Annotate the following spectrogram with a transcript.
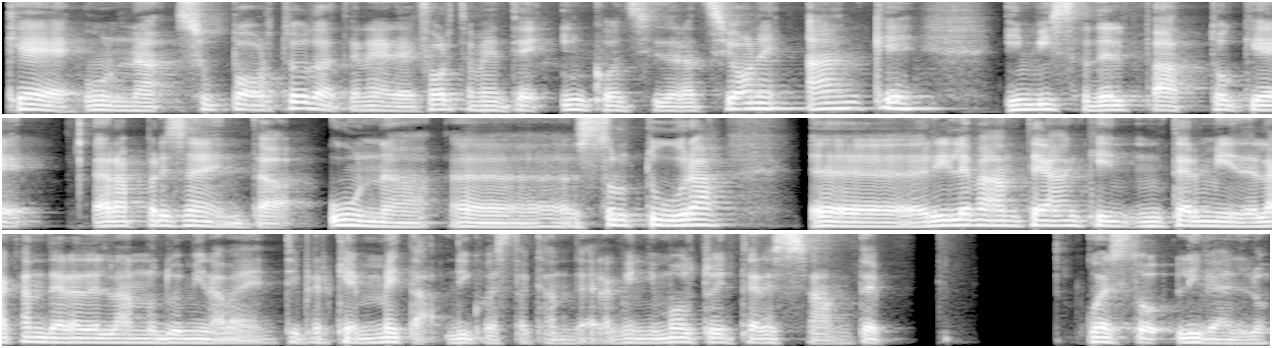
che è un supporto da tenere fortemente in considerazione anche in vista del fatto che rappresenta una eh, struttura eh, rilevante anche in, in, termini della candela dell'anno 2020 perché è metà di questa candela quindi molto interessante questo livello.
